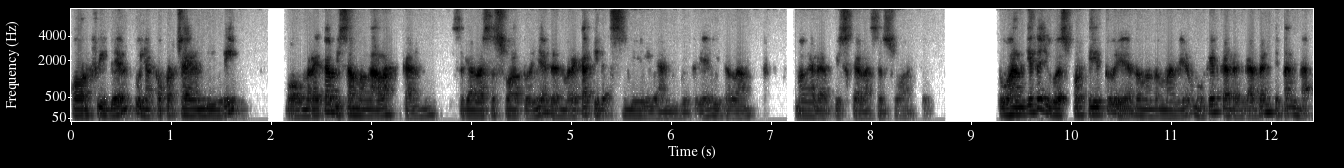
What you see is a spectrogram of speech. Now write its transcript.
confident, punya kepercayaan diri bahwa mereka bisa mengalahkan segala sesuatunya dan mereka tidak sendirian gitu ya di dalam menghadapi segala sesuatu. Tuhan kita juga seperti itu ya teman-teman ya. Mungkin kadang-kadang kita nggak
